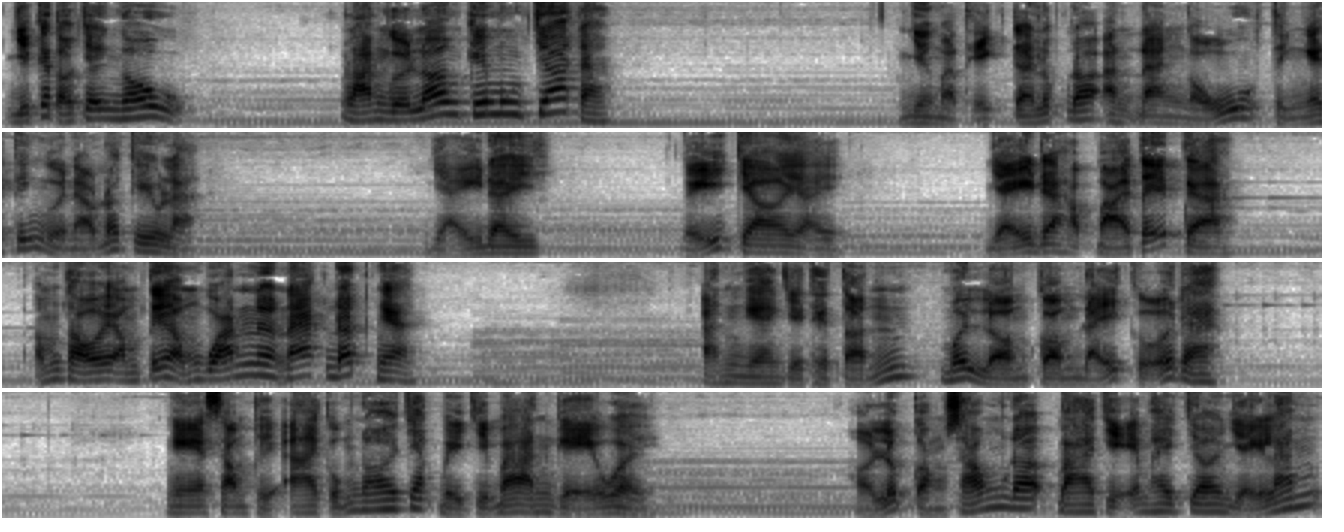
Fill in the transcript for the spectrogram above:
Vì cái tội chơi ngu. Làm người lớn kiếm muốn chết à. Nhưng mà thiệt ra lúc đó anh đang ngủ Thì nghe tiếng người nào đó kêu là, Dậy đi, Nghỉ chơi rồi. Dậy ra học bài tiếp kìa. Ông thôi, ông tí ông quánh nát đất nha. Anh nghe vậy thì tỉnh, Mới lồm còm đẩy cửa ra. Nghe xong thì ai cũng nói chắc bị chị ba anh ghẹo rồi. Hồi lúc còn sống đó Ba chị em hay chơi vậy lắm.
